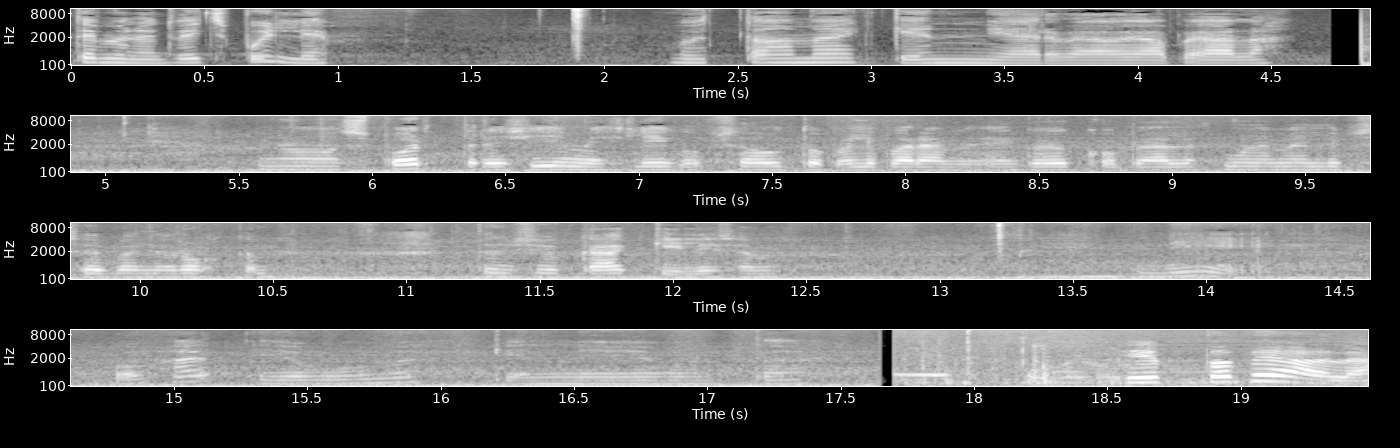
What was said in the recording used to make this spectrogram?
teeme nüüd veits pulli. võtame Kenjärve oja peale. no sportrežiimis liigub see auto palju paremini kui öko peal, et mulle meeldib see palju rohkem. ta on sihuke äkilisem. nii, kohe jõuame Juurde. hüppa peale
